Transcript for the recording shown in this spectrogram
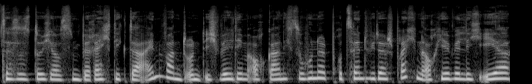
Das ist durchaus ein berechtigter Einwand und ich will dem auch gar nicht so 100 Prozent widersprechen. Auch hier will ich eher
